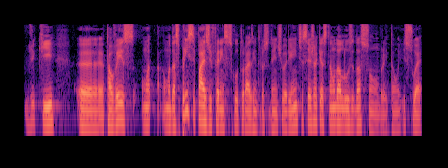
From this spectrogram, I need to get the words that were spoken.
de que é, talvez uma, uma das principais diferenças culturais entre Ocidente e Oriente seja a questão da luz e da sombra. Então, isso é,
